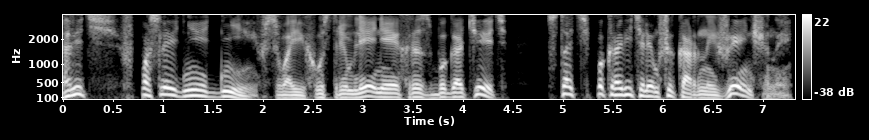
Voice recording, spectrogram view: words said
А ведь в последние дни в своих устремлениях разбогатеть стать покровителем шикарной женщины,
